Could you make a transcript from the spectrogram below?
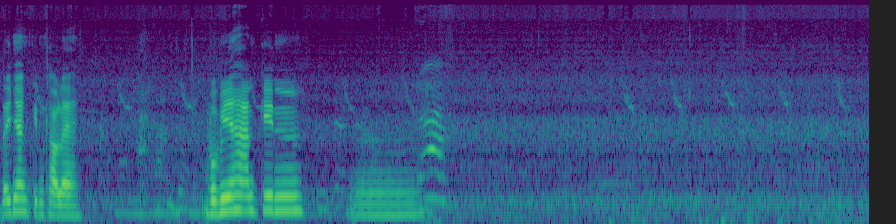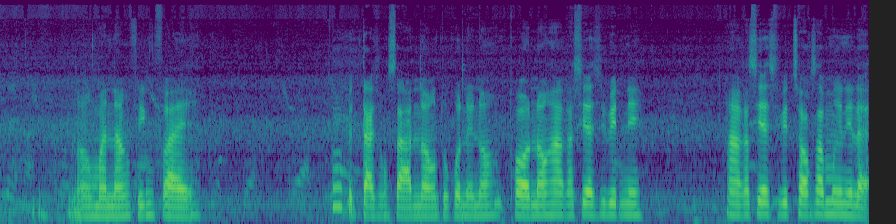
ได้ยังกินข้าวแรงบ่มีอาหารกินน้องมานั่งฟิงไฟ เป็นตาสงสารน้องทุกคนเลยเนาะพอน้องหากระเสียชีวิตนี่หากระเสียชีวิตสองสามมือนี่แหละ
